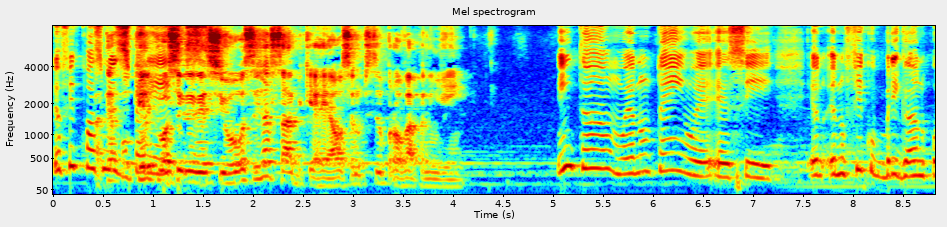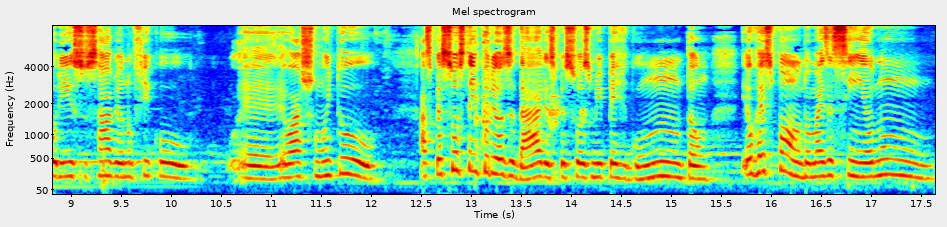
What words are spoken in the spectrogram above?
Eu fico com as Até minhas porque experiências. você vivenciou, você já sabe que é real, você não precisa provar para ninguém. Então, eu não tenho esse. Eu, eu não fico brigando por isso, sabe? Eu não fico. É, eu acho muito. As pessoas têm curiosidade, as pessoas me perguntam, eu respondo, mas assim, eu não,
